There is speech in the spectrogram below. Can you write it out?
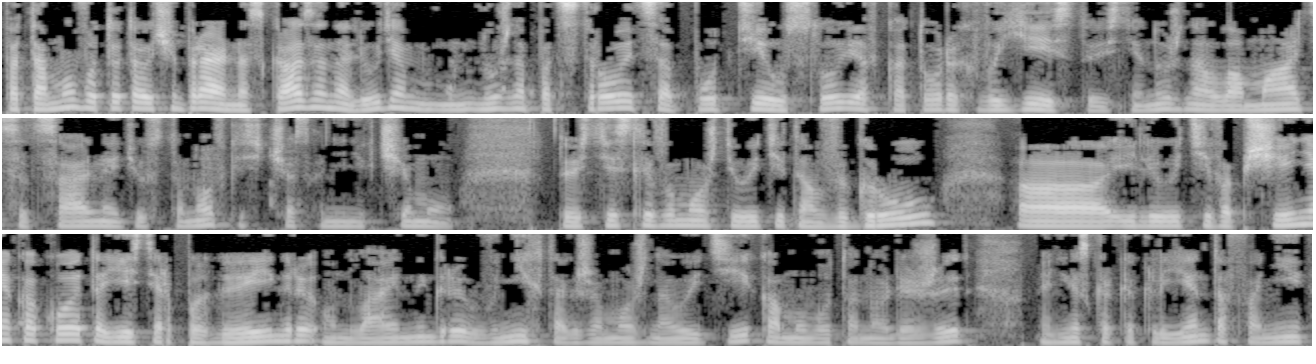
Потому вот это очень правильно сказано, людям нужно подстроиться под те условия, в которых вы есть. То есть не нужно ломать социальные эти установки, сейчас они ни к чему. То есть если вы можете уйти там в игру э, или уйти в общение какое-то, есть RPG-игры, онлайн-игры, в них также можно уйти, кому вот оно лежит. У меня несколько клиентов, они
